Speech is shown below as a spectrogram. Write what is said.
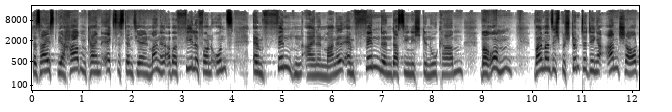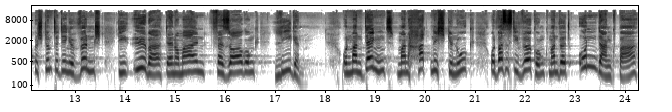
Das heißt, wir haben keinen existenziellen Mangel, aber viele von uns empfinden einen Mangel, empfinden, dass sie nicht genug haben. Warum? Weil man sich bestimmte Dinge anschaut, bestimmte Dinge wünscht, die über der normalen Versorgung liegen. Und man denkt, man hat nicht genug. Und was ist die Wirkung? Man wird undankbar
